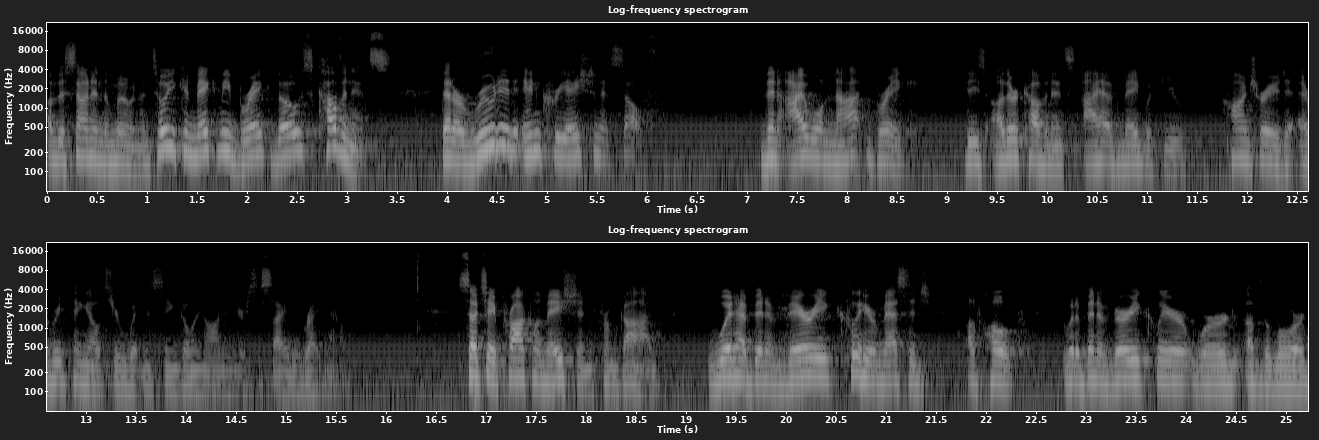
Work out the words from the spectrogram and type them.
of the sun and the moon, until you can make me break those covenants that are rooted in creation itself, then I will not break these other covenants I have made with you, contrary to everything else you're witnessing going on in your society right now. Such a proclamation from God would have been a very clear message of hope. It would have been a very clear word of the Lord.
